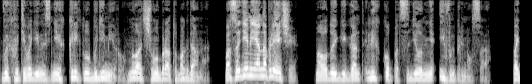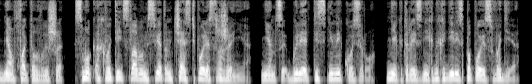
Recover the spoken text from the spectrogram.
Выхватив один из них, крикнул Будимиру, младшему брату Богдана. «Посади меня на плечи!» Молодой гигант легко подсадил меня и выпрямился. Подняв факел выше, смог охватить слабым светом часть поля сражения. Немцы были оттеснены к озеру. Некоторые из них находились по пояс в воде.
